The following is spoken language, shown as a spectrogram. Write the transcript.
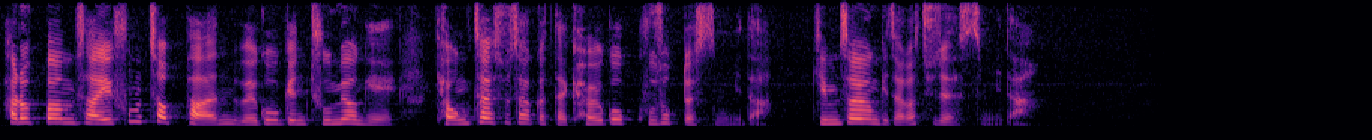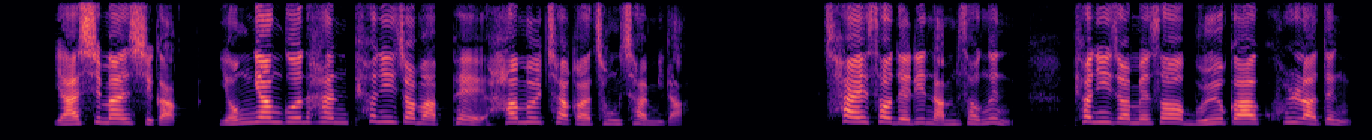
하룻밤 사이 훔쳐판 외국인 두명이 경찰 수사 끝에 결국 구속됐습니다. 김서영 기자가 취재했습니다. 야심한 시각 영양군 한 편의점 앞에 화물차가 정차합니다. 차에서 내린 남성은 편의점에서 물과 콜라 등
